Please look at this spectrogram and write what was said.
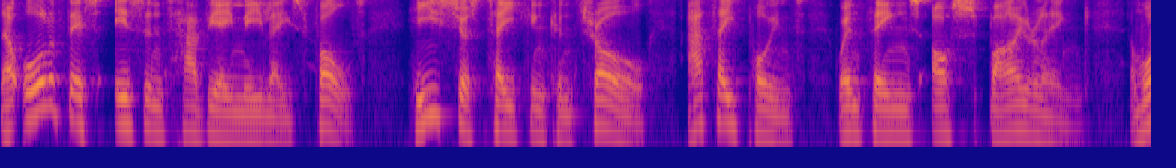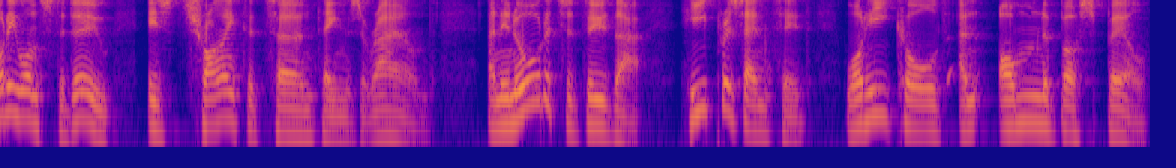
Now, all of this isn't Javier Milei's fault. He's just taking control at a point when things are spiraling. And what he wants to do is try to turn things around. And in order to do that, he presented what he called an omnibus bill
